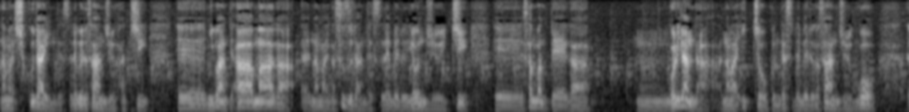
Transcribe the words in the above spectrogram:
名前宿題員です。レベル38。えー、2番手アーマーガア、名前がスズランです。レベル41。えー、3番手が、うんゴリランダー、名前一丁くんです。レベルが35。え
